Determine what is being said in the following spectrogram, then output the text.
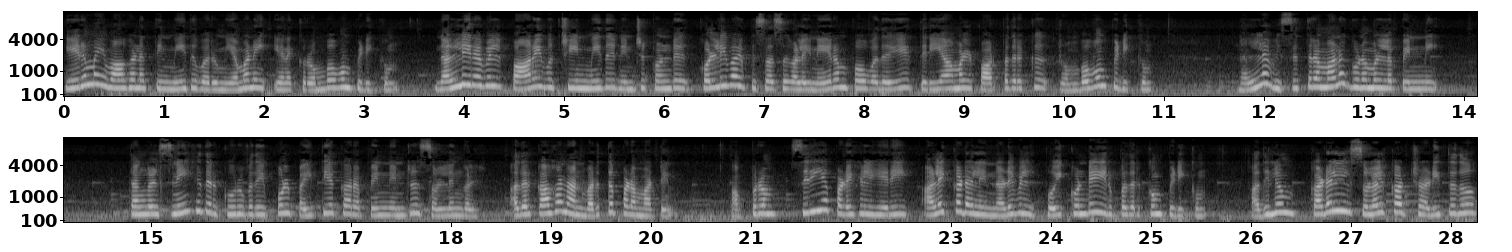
எருமை வாகனத்தின் மீது வரும் யமனை எனக்கு ரொம்பவும் பிடிக்கும். நள்ளிரவில் பாறை உச்சியின் மீது நின்று கொண்டு கொள்ளிவாய் பிசாசுகளை நேரம் போவதையே தெரியாமல் பார்ப்பதற்கு ரொம்பவும் பிடிக்கும். நல்ல விசித்திரமான குணமுள்ள பெண்ணி. தங்கள் சிநேகிதர் கூறுவதைப் போல் பைத்தியக்கார பெண் என்று சொல்லுங்கள். அதற்காக நான் வருத்தப்பட மாட்டேன். அப்புறம் சிறிய படைகள் ஏறி அலைக்கடலின் நடுவில் போய்கொண்டே இருப்பதற்கும் பிடிக்கும். அதிலும் கடலில் சுழல் காற்று அடித்ததோ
